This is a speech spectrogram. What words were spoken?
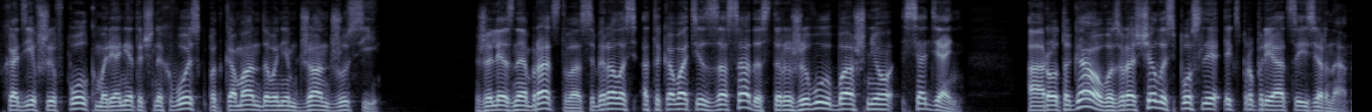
входившей в полк марионеточных войск под командованием Джан Джуси. Железное братство собиралось атаковать из засады сторожевую башню Сядянь, а рота Гао возвращалась после экспроприации зерна.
